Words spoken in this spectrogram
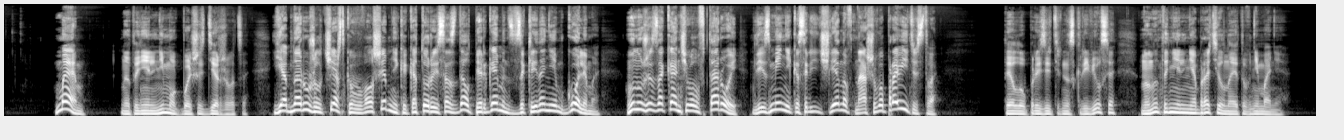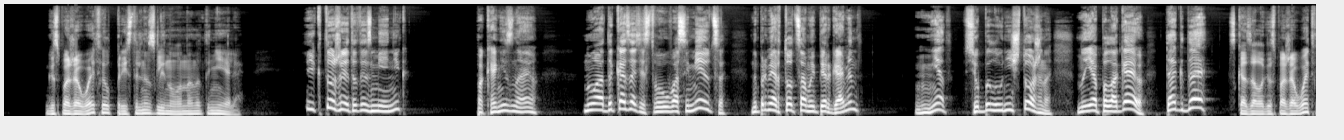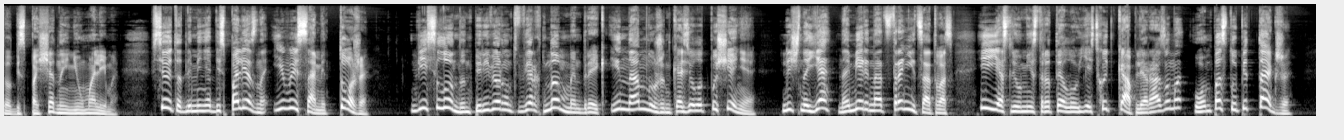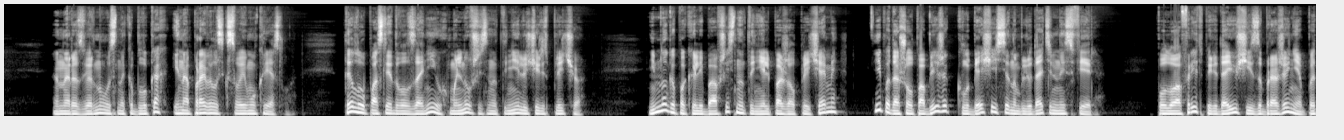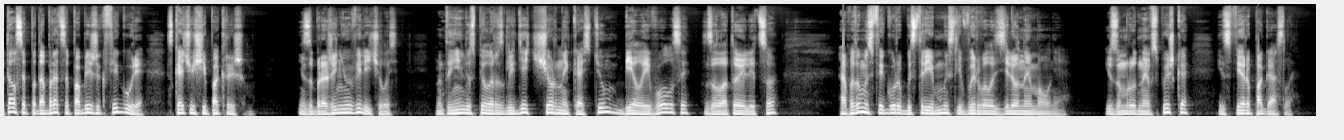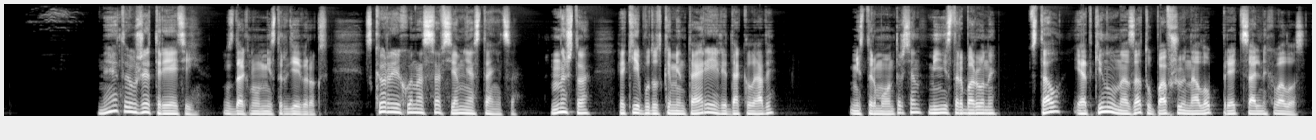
Мэм, Натаниэль не мог больше сдерживаться. «Я обнаружил чешского волшебника, который создал пергамент с заклинанием голема. Он уже заканчивал второй, для изменника среди членов нашего правительства». Теллоу презрительно скривился, но Натаниэль не обратил на это внимания. Госпожа Уайтвилл пристально взглянула на Натаниэля. «И кто же этот изменник?» «Пока не знаю. Ну а доказательства у вас имеются? Например, тот самый пергамент?» «Нет, все было уничтожено, но я полагаю, тогда...» сказала госпожа Уайтвилл беспощадно и неумолимо. «Все это для меня бесполезно, и вы сами тоже. Весь Лондон перевернут вверх дном, Мэндрейк, и нам нужен козел отпущения. Лично я намерена отстраниться от вас, и если у мистера Теллоу есть хоть капля разума, он поступит так же». Она развернулась на каблуках и направилась к своему креслу. Теллоу последовал за ней, ухмыльнувшись на Натанелю через плечо. Немного поколебавшись, Натанель пожал плечами и подошел поближе к клубящейся наблюдательной сфере. Полуафрит, передающий изображение, пытался подобраться поближе к фигуре, скачущей по крышам. Изображение увеличилось. Натанель успел разглядеть черный костюм, белые волосы, золотое лицо. А потом из фигуры быстрее мысли вырвалась зеленая молния. Изумрудная вспышка, и сфера погасла. «Это уже третий», — вздохнул мистер Деверокс. «Скоро их у нас совсем не останется. Ну что, какие будут комментарии или доклады?» Мистер Монтерсен, министр обороны, встал и откинул назад упавшую на лоб прядь сальных волос.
